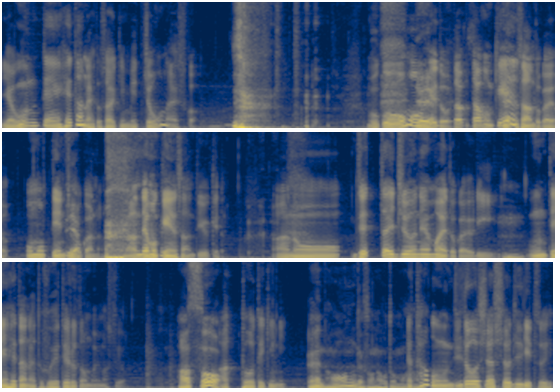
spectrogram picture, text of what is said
う、いや、運転下手な人最近めっちゃ多ないですか？僕思うけど、た多分ケンさんとか思ってんちゃうかな。何でもケンさんって言うけど。あのー絶対10年前とかより、運転下手な人増えてると思いますよ。あ、そう。圧倒的に。え、なんでそんなこと思ういや、多分自動車所持率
